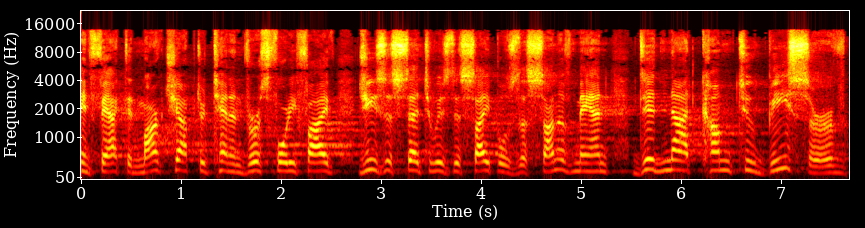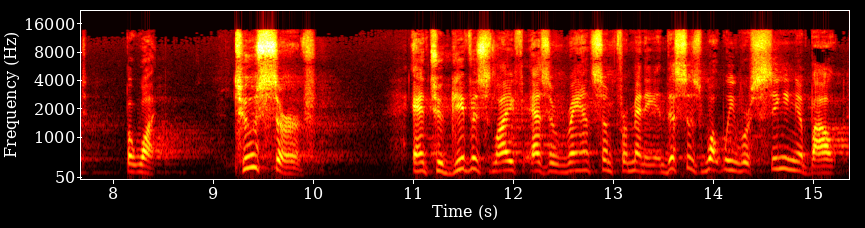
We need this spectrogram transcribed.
In fact, in Mark chapter 10 and verse 45, Jesus said to his disciples, The Son of Man did not come to be served, but what? To serve and to give his life as a ransom for many. And this is what we were singing about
